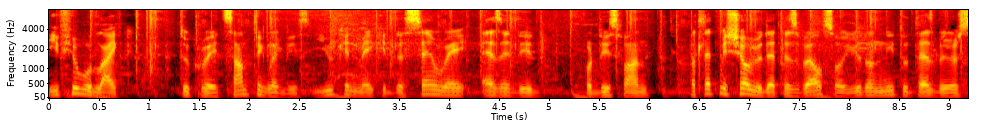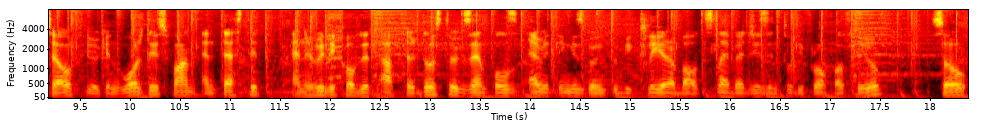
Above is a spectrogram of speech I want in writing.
if you would like to create something like this you can make it the same way as I did for this one but let me show you that as well so you don't need to test by yourself. You can watch this one and test it and really hope that after those two examples everything is going to be clear about slab edges and 2D profiles to you. So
